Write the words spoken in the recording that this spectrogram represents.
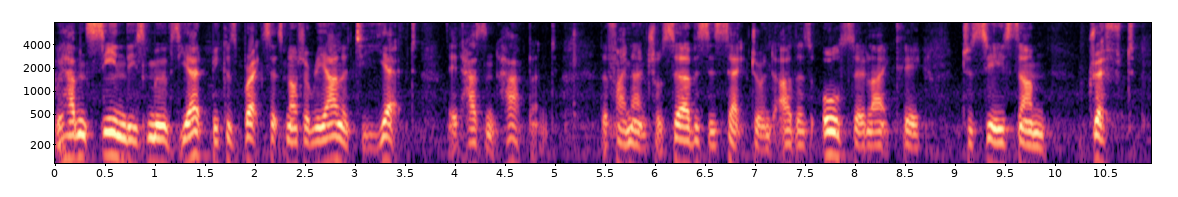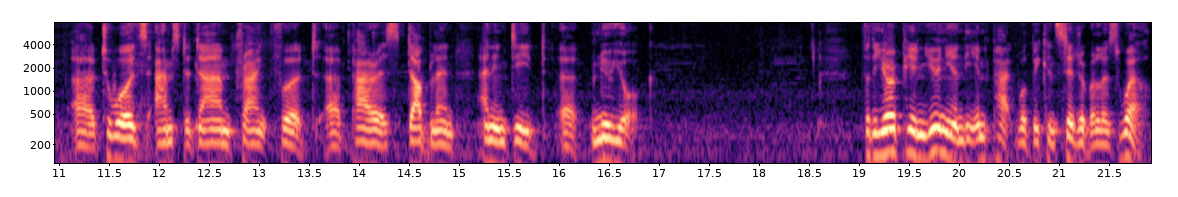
We haven't seen these moves yet because Brexit's not a reality yet. It hasn't happened. The financial services sector and others also likely to see some drift uh, towards Amsterdam, Frankfurt, uh, Paris, Dublin, and indeed uh, New York. For the European Union, the impact will be considerable as well.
